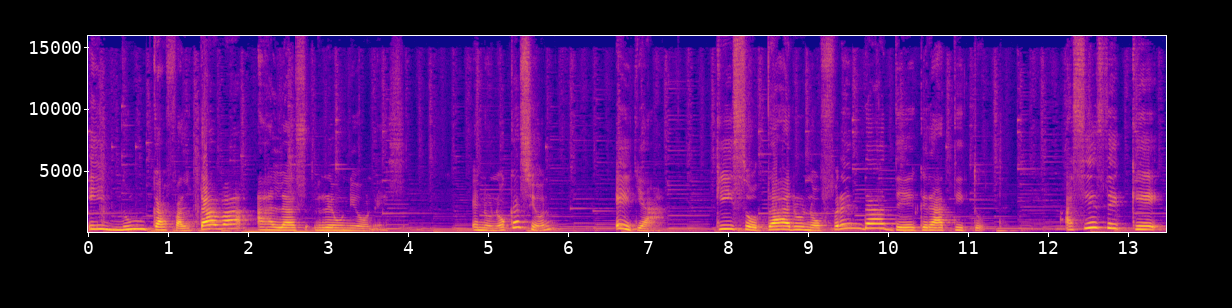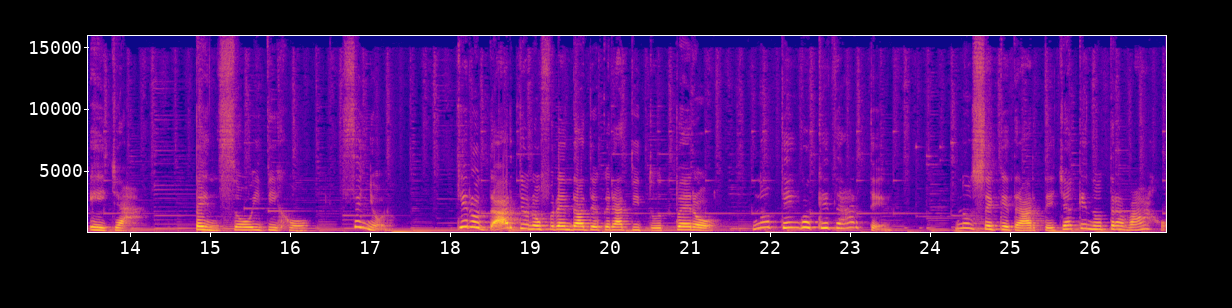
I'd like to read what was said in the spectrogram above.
y nunca faltaba a las reuniones. En una ocasión, ella quiso dar una ofrenda de gratitud. Así es de que ella pensó y dijo, Señor, quiero darte una ofrenda de gratitud, pero no tengo que darte. No sé qué darte ya que no trabajo.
